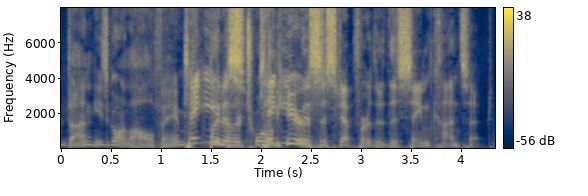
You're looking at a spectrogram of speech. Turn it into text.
we're done. He's going to the Hall of Fame. Taking, Played it a- another 12 taking years. this a step further, this same concept.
